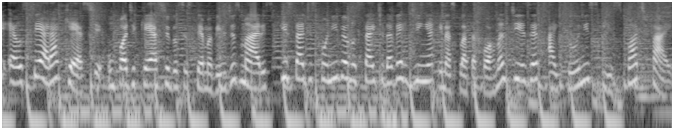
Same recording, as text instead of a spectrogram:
Este é o Ceará Cast, um podcast do Sistema Verdes Mares que está disponível no site da Verdinha e nas plataformas Deezer, iTunes e Spotify.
